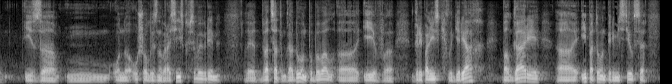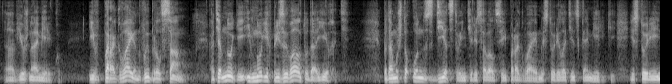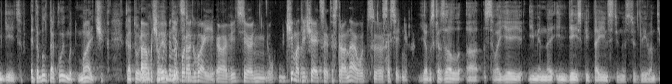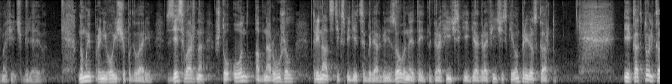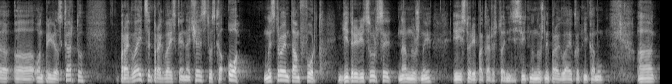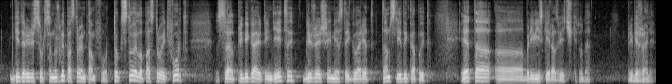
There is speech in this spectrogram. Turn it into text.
из... Он ушел из Новороссийска в свое время. В 2020 году он побывал и в Галиполийских лагерях, Болгарии, и потом он переместился в Южную Америку. И в Парагвай он выбрал сам, хотя многие, и многих призывал туда ехать потому что он с детства интересовался и Парагваем, историей Латинской Америки, историей индейцев. Это был такой вот мальчик, который... А вот почему именно детстве... Парагвай? А, ведь э, чем отличается эта страна от э, соседних? Я бы сказал своей именно индейской таинственностью для Ивана Тимофеевича Беляева. Но мы про него еще поговорим. Здесь важно, что он обнаружил 13 экспедиций были организованы, это этнографические, географические. Он привез карту. И как только э, он привез карту, парагвайцы, парагвайское начальство сказало, о, мы строим там форт, гидроресурсы нам нужны. И история покажет, что они действительно нужны Парагваю, как никому. А, гидроресурсы нужны, построим там форт. Только стоило построить форт, прибегают индейцы ближайшее место и говорят, там следы копыт. Это э, боливийские разведчики туда прибежали.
